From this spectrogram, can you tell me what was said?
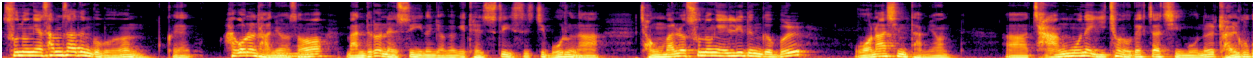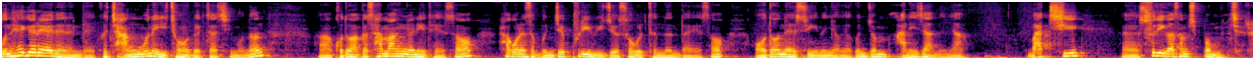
수능의 3, 4등급은 그 학원을 다녀서 음. 만들어낼 수 있는 영역이 될 수도 있을지 모르나 정말로 수능의 1, 2등급을 원하신다면 아, 장문의 2,500자 지문을 결국은 해결해야 되는데 그 장문의 2,500자 지문은 아, 고등학교 3학년이 돼서 학원에서 문제풀이 위주의 수업을 듣는다 해서 얻어낼 수 있는 영역은 좀 아니지 않느냐. 마치 에, 수리가 30번 문제를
